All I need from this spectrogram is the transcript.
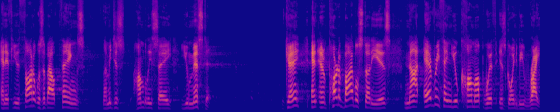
And if you thought it was about things, let me just humbly say, you missed it. Okay? And, and a part of Bible study is not everything you come up with is going to be right.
